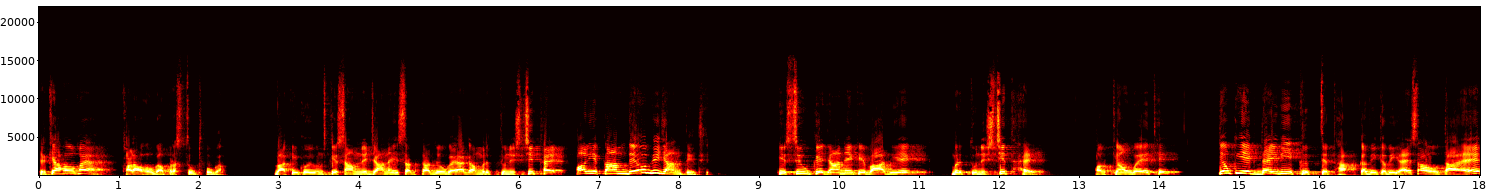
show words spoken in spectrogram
फिर क्या होगा खड़ा होगा, प्रस्तुत होगा। बाकी कोई उनके सामने जा नहीं सकता, जो गया का मृत्यु निश्चित है। और ये कामदेव भी जानते थे कि शिव के जाने के बाद ये मृत्यु निश्चित है। और क्यों गए थे? क्योंकि एक दैवी कृत्य था। कभी कभी ऐसा होता है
